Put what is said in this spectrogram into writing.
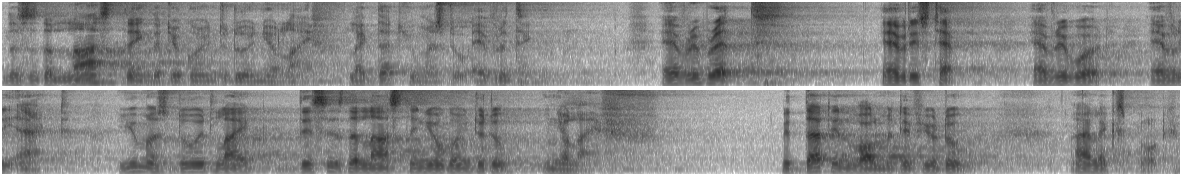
this is the last thing that you're going to do in your life, like that you must do everything. Every breath, every step, every word, every act, you must do it like this is the last thing you're going to do in your life. With that involvement if you do, I'll explode you.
